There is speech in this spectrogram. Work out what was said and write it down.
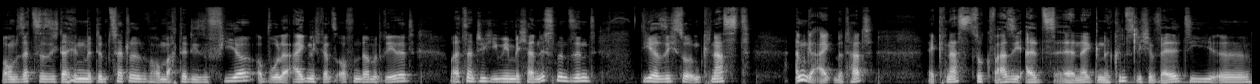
Warum setzt er sich dahin mit dem Zettel? Warum macht er diese vier, obwohl er eigentlich ganz offen damit redet? Weil es natürlich irgendwie Mechanismen sind, die er sich so im Knast angeeignet hat. Der Knast so quasi als äh, eine, eine künstliche Welt, die äh,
